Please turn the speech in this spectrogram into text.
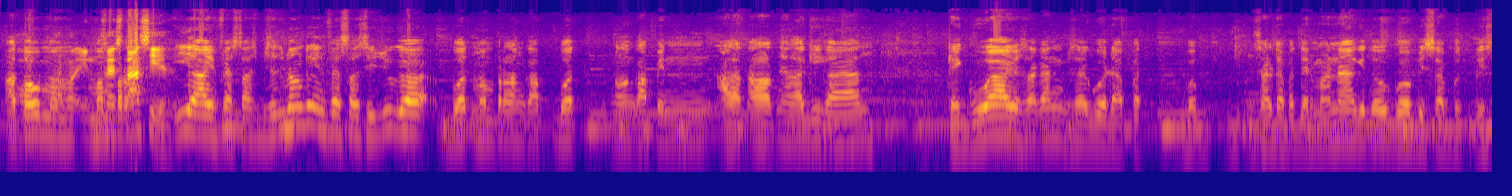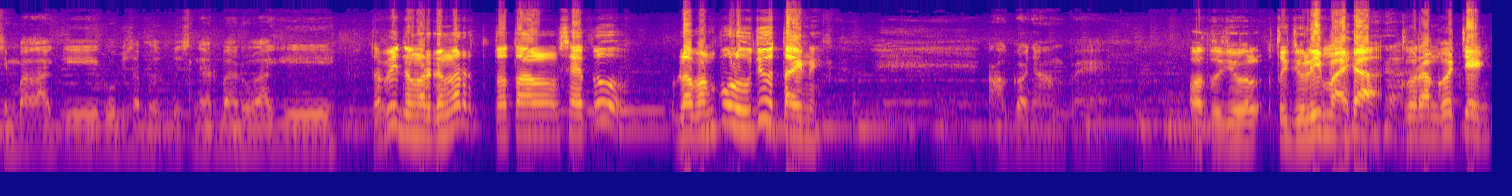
atau Oh, mem- investasi ya? Iya investasi bisa dibilang tuh investasi juga buat memperlengkap buat ngelengkapin alat-alatnya lagi kan. Kayak gua misalkan bisa gua dapat misal dapat dari mana gitu, gua bisa buat beli simbal lagi, gua bisa buat beli snare baru lagi. Tapi dengar-dengar total set lu 80 juta ini. Kagak nyampe. Oh, 7 75 ya. Kurang goceng.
